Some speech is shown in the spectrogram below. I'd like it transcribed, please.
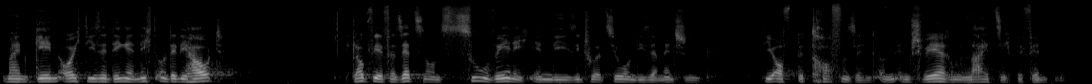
Ich meine, gehen euch diese Dinge nicht unter die Haut? Ich glaube, wir versetzen uns zu wenig in die Situation dieser Menschen, die oft betroffen sind und im schweren Leid sich befinden.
